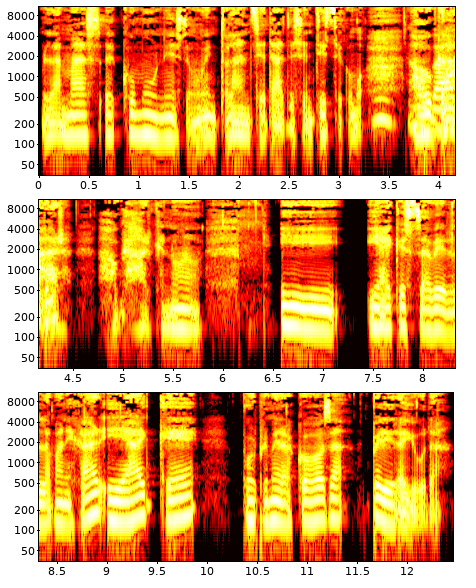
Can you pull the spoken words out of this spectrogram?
la más eh, común en este momento, la ansiedad de sentirse como ahogar, ahogar, que no, y, y hay que saberla manejar y hay que, por primera cosa, pedir ayuda.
